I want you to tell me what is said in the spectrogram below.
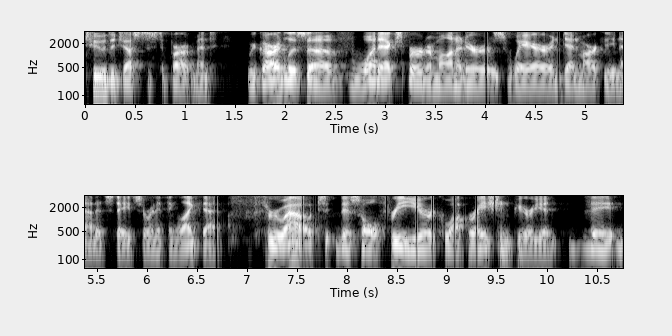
to the Justice Department regardless of what expert or monitor is where in Denmark, the United States, or anything like that. Throughout this whole three year cooperation period, they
